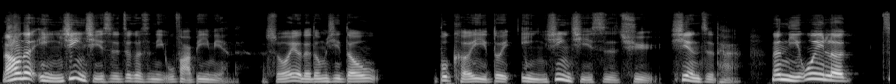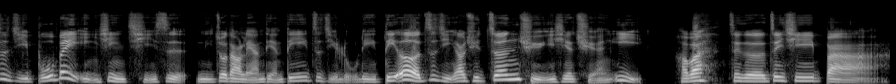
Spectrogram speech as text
然后呢，隐性歧视，这个是你无法避免的，所有的东西都不可以对隐性歧视去限制它。那你为了自己不被隐性歧视，你做到两点：第一，自己努力；第二，自己要去争取一些权益。好吧，这个这期把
